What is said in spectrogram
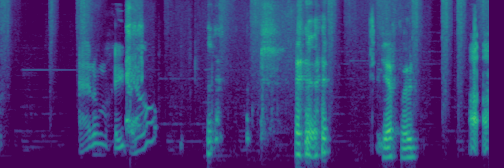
Adam hype now? You have food? Uh-uh.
